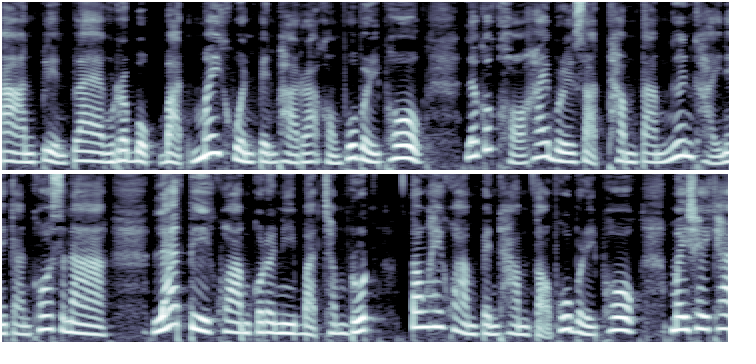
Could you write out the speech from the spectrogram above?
การเปลี่ยนแปลงระบบบัตรไม่ควรเป็นภาระของผู้บริโภค แล้วก็ขอให้บริษัททำตามเงื่อนไขในการโฆษณา และตีความกรณีบัตรชำรุด ต้องให้ความเป็นธรรมต่อผู้บริโภค ไม่ใช่แค่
